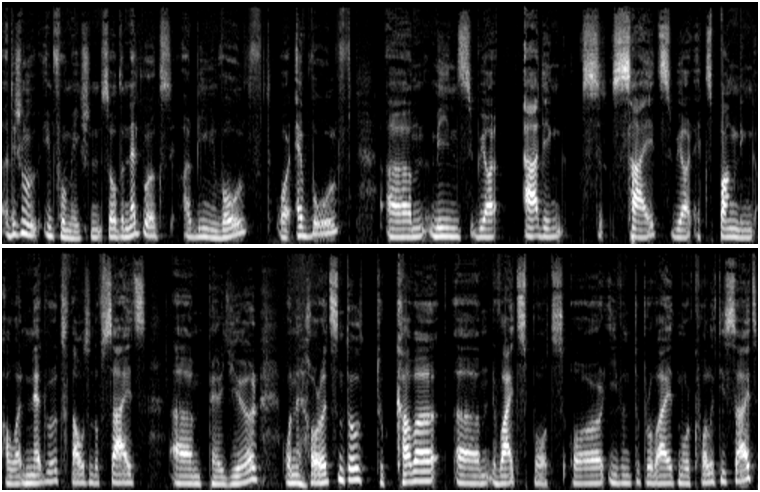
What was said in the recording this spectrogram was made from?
additional information. So the networks are being involved or evolved um, means we are adding sites, we are expanding our networks, thousands of sites um, per year on a horizontal to cover um, white spots or even to provide more quality sites.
